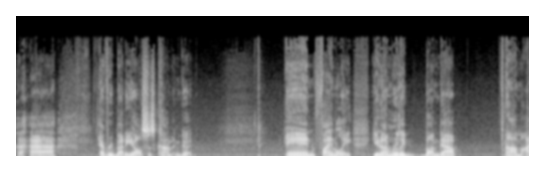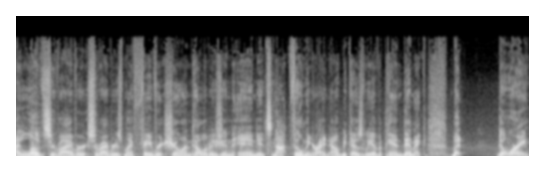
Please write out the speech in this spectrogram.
everybody else's common good. And finally, you know, I'm really bummed out. Um, I love Survivor. Survivor is my favorite show on television, and it's not filming right now because we have a pandemic. But don't worry,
